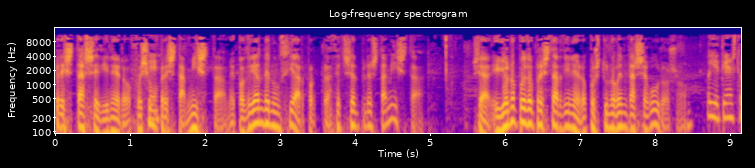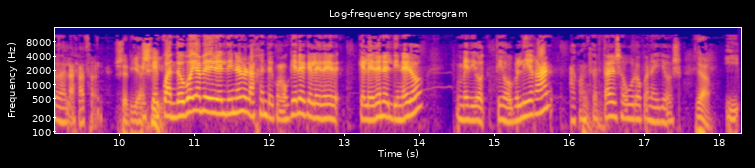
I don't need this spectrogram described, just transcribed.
prestase dinero, fuese un prestamista, me podrían denunciar por hacer ser prestamista. O sea, y yo no puedo prestar dinero, pues tú no vendas seguros, ¿no? Oye, tienes toda la razón. Sería es así. que cuando voy a pedir el dinero, la gente, como quiere que le, dé que le den el dinero, medio te obligan a concertar el seguro con ellos. Ya. Y,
